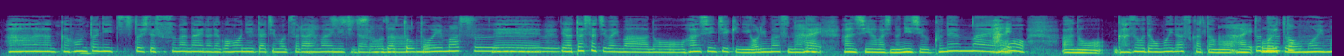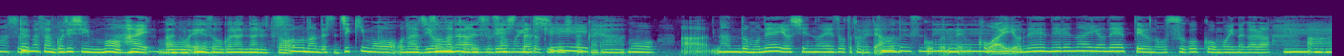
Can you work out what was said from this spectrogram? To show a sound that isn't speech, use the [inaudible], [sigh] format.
ああ、なんか本当に父として進まないので、ご本人たちも辛い毎日だろうなと。そうだと思います。ね、で私たちは今、あの、阪神地域におりますので、はい、阪神淡路の29年前を、はい、あの、画像で思い出す方も、はい、と多いと思います。天馬さんご自身も、はい、あの、映像をご覧になると。そうなんです。時期も同じような感じでしたし。もう、あ何度もね、余震の映像とか見て、そうですねね怖いよね、寝れないよねっていうのをすごく思いながら、あ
